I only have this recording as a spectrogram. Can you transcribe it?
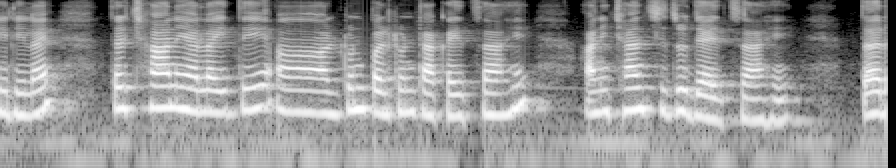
केलेला आहे. तर छान याला इथे आलटून पलटून टाकायचं आहे आणि छान शिजू द्यायचं आहे. तर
